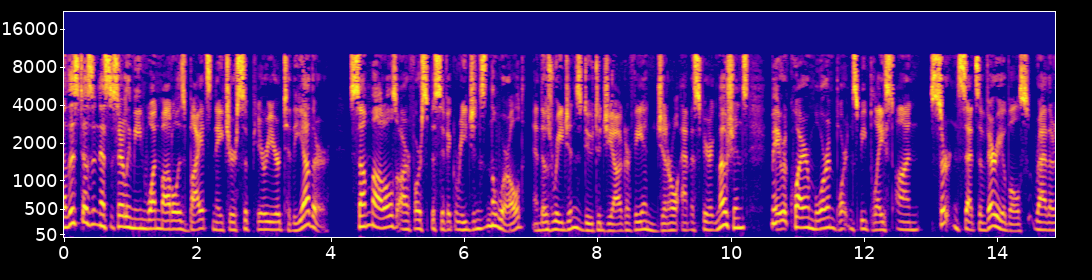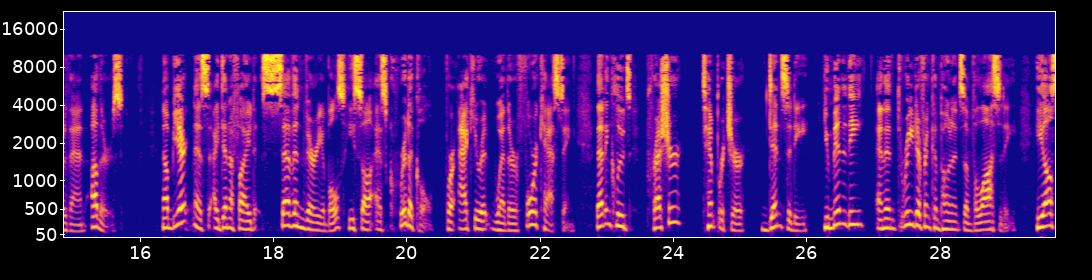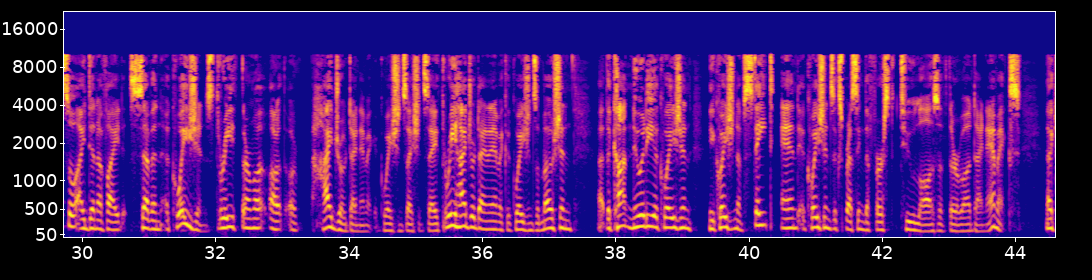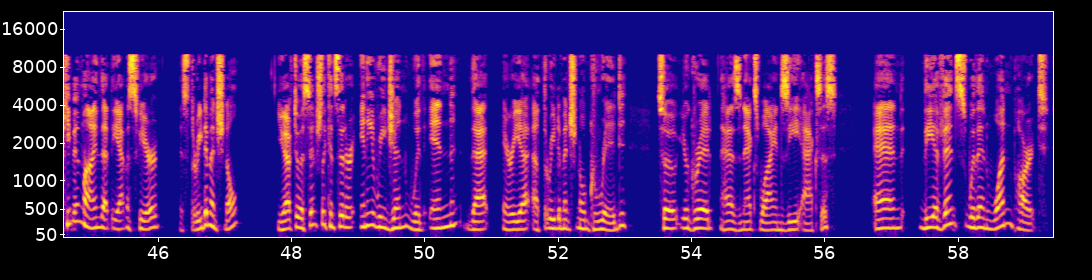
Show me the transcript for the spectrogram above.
Now this doesn't necessarily mean one model is by its nature superior to the other. Some models are for specific regions in the world, and those regions, due to geography and general atmospheric motions, may require more importance be placed on certain sets of variables rather than others. Now Bjerknes identified seven variables he saw as critical for accurate weather forecasting. That includes pressure, temperature, density, humidity, and then three different components of velocity. He also identified seven equations, three thermo, uh, or hydrodynamic equations, I should say, three hydrodynamic equations of motion, uh, the continuity equation, the equation of state, and equations expressing the first two laws of thermodynamics. Now keep in mind that the atmosphere is three dimensional. You have to essentially consider any region within that area a three dimensional grid. So your grid has an X, Y, and Z axis and the events within one part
